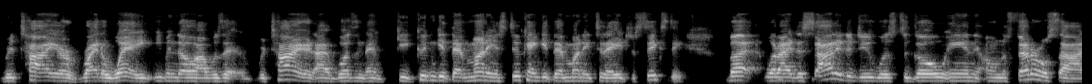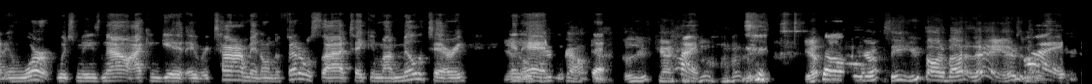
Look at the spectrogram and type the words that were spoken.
retire right away. Even though I was uh, retired, I wasn't couldn't get that money, and still can't get that money to the age of sixty. But what I decided to do was to go in on the federal side and work, which means now I can get a retirement on the federal side, taking my military. Yeah, And add count. that. Yeah, those years count. Right. yep. So- See, you thought about it. Hey, there's Right.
